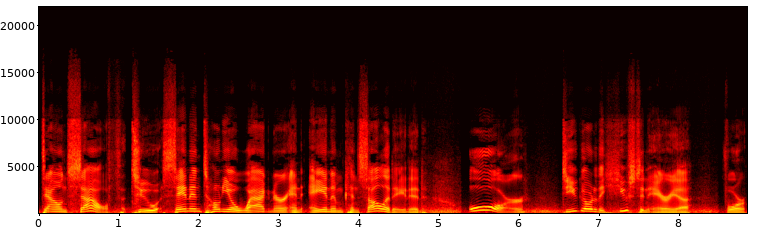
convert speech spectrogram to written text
down south to San Antonio Wagner and A&M Consolidated or do you go to the Houston area for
